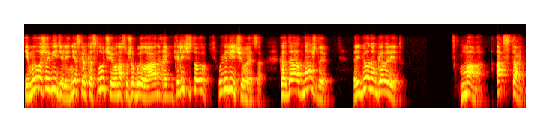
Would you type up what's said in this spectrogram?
И мы уже видели несколько случаев, у нас уже было, а количество увеличивается. Когда однажды ребенок говорит, мама, отстань,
